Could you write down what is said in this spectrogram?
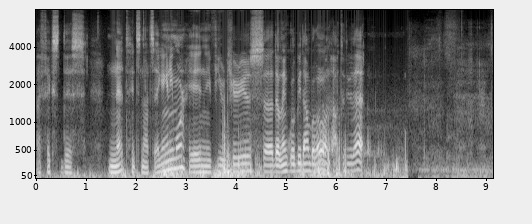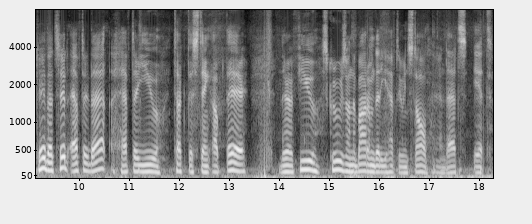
i fixed this net it's not sagging anymore. And if you're curious uh, the link will be down below on how to do that. Okay that's it. After that after you tuck this thing up there there are a few screws on the bottom that you have to install and that's it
